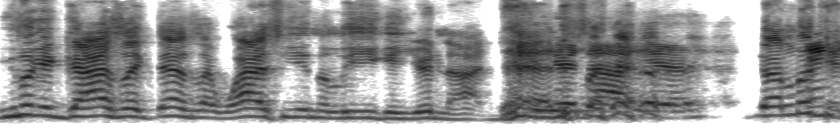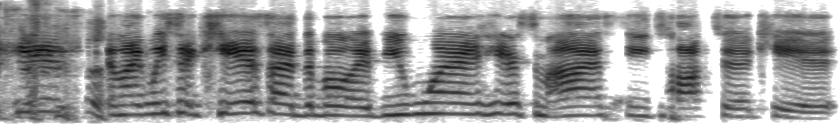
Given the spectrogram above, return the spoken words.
you look at guys like that. It's like why is he in the league and you're not? Dad? You're not. yeah. You gotta look and at kids, that. and like we said, kids are the most. If you want to hear some honesty, talk to a kid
